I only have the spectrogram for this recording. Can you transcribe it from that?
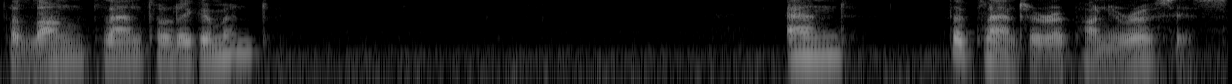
the long plantar ligament, and the plantar aponeurosis.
